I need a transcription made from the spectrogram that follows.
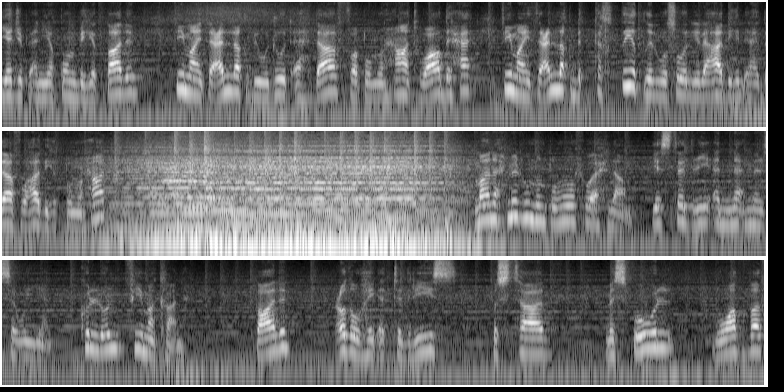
يجب أن يقوم به الطالب فيما يتعلق بوجود أهداف وطموحات واضحة فيما يتعلق بالتخطيط للوصول إلى هذه الأهداف وهذه الطموحات. ما نحمله من طموح وأحلام يستدعي أن نعمل سويا كل في مكانه. طالب عضو هيئة تدريس أستاذ مسؤول موظف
